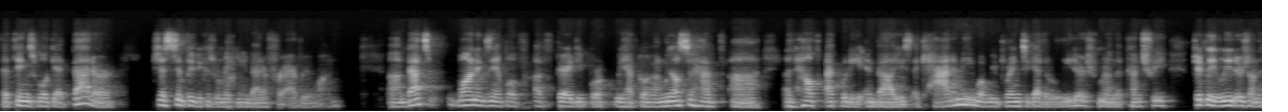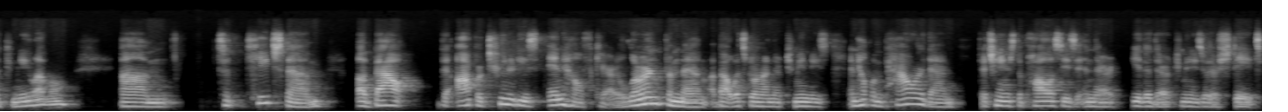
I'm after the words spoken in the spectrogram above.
that things will get better just simply because we're making it better for everyone. Um, that's one example of, of, very deep work we have going on. We also have uh, a Health Equity and Values Academy where we bring together leaders from around the country, particularly leaders on the community level, um, to teach them about the opportunities in healthcare, learn from them about what's going on in their communities, and help empower them to change the policies in their either their communities or their states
